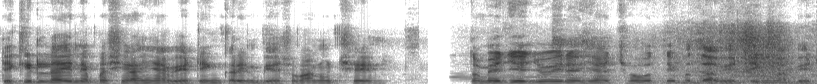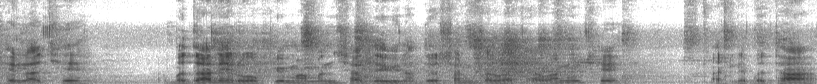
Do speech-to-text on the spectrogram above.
ટિકિટ લઈને પછી અહીંયા વેટિંગ કરીને બેસવાનું છે. તમે જે જોઈ રહ્યા છો તે બધા વેટિંગમાં બેઠેલા છે. બધાને રોપવેમાં મનસા દેવીના દર્શન કરવા જવાનું છે. એટલે બધા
